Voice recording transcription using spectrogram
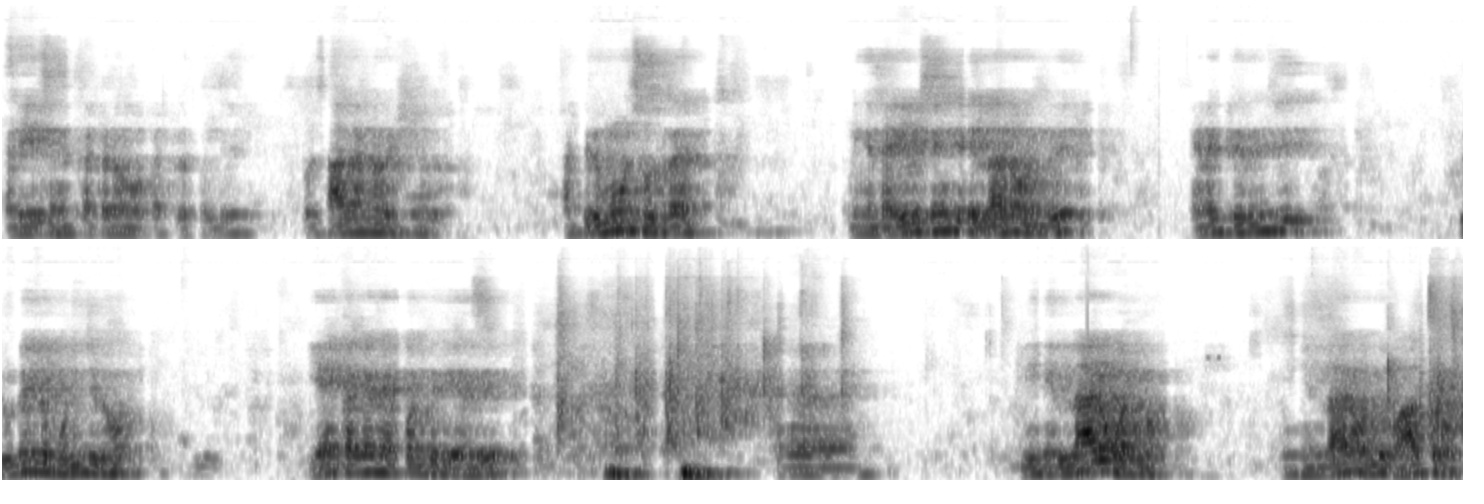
நிறைய கட்டடம் கட்டுறது வந்து ஒரு சாதாரண விஷயம் அது. நான் திரும்பவும் சொல்கிறேன் நீங்கள் தயவு செஞ்சு எல்லாரும் வந்து எனக்கு தெரிஞ்சு ஜூலையில் முடிஞ்சிடும். ஏன் கல்யாணம் எப்போன்னு தெரியாது? நீங்க எல்லாரும் வரணும். நீங்க எல்லாரும் வந்து வாழ்த்தணும்.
